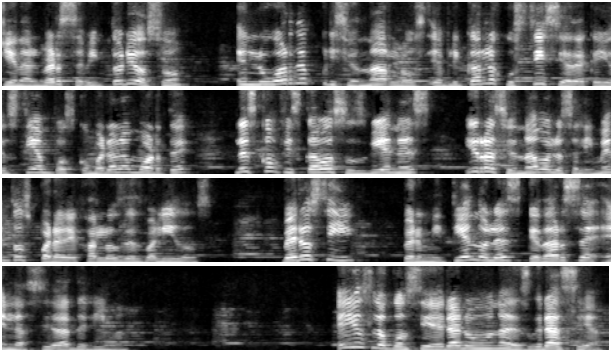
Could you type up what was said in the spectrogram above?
quien al verse victorioso, en lugar de aprisionarlos y aplicar la justicia de aquellos tiempos como era la muerte, les confiscaba sus bienes y racionaba los alimentos para dejarlos desvalidos, pero sí permitiéndoles quedarse en la ciudad de Lima. Ellos lo consideraron una desgracia,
